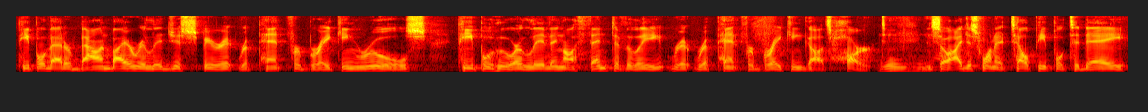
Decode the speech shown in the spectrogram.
People that are bound by a religious spirit repent for breaking rules. People who are living authentically re- repent for breaking God's heart. And so I just want to tell people today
